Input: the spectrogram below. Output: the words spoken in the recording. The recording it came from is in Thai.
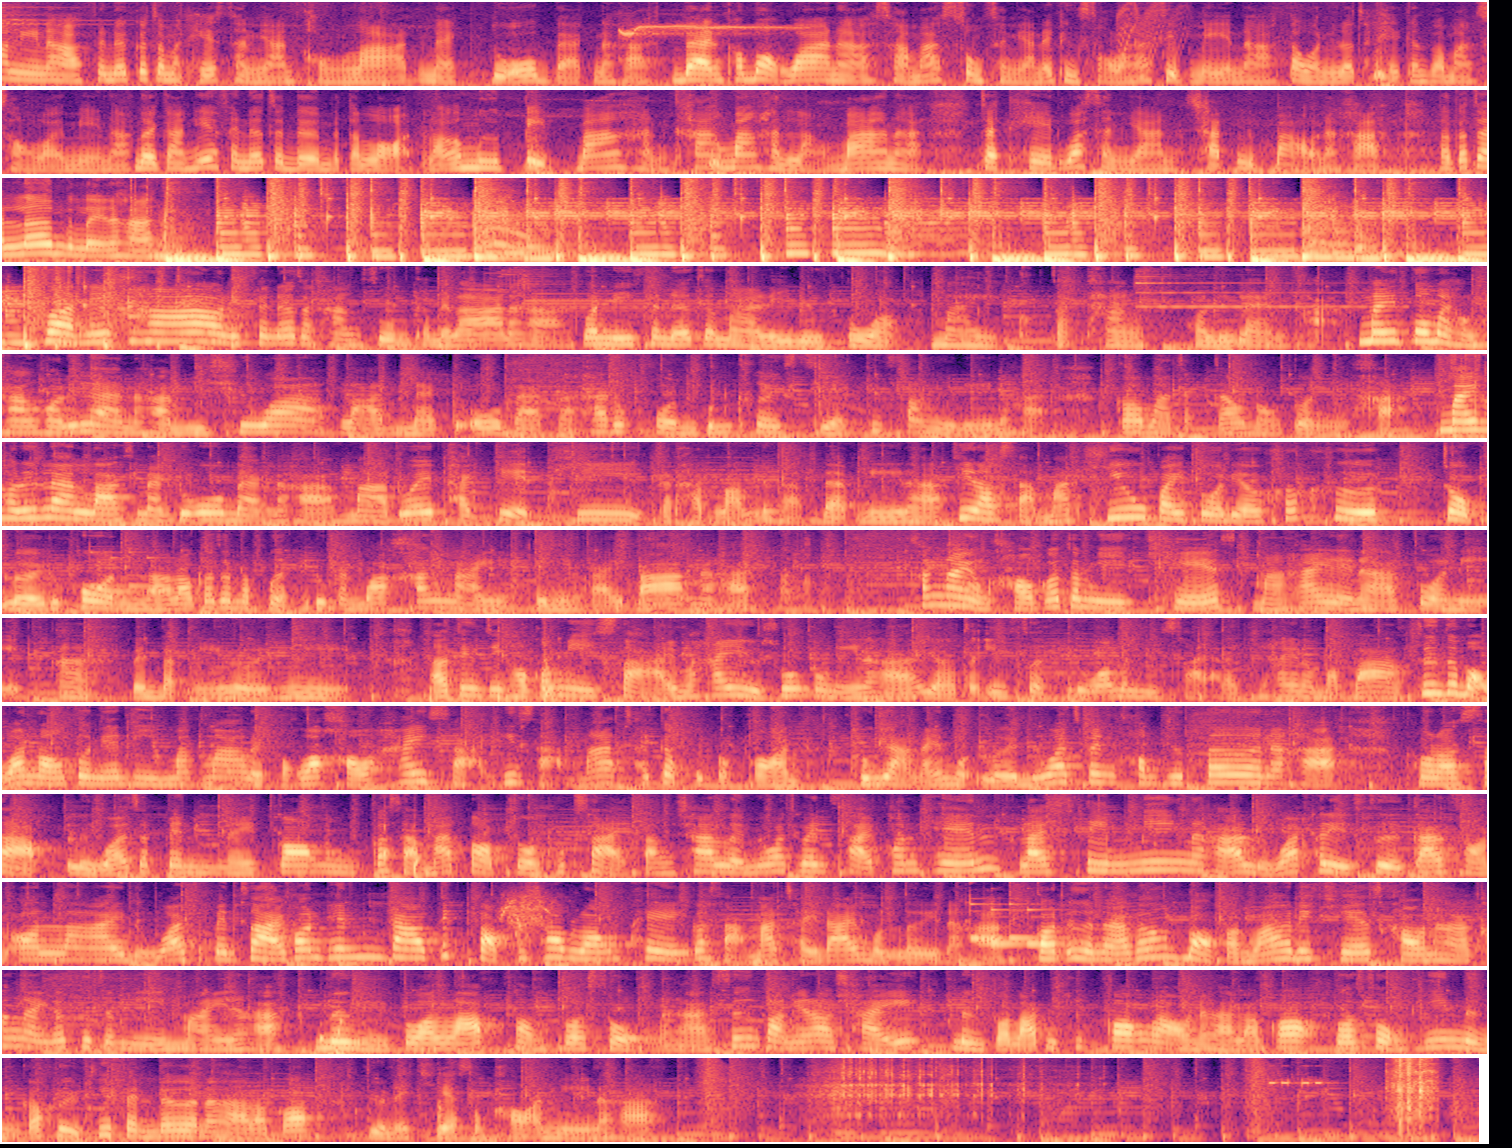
อนนี้นะคะเฟนเดอร์ก็จะมาเทสสัญญาณของ Last Mac Duo Back นะคะ แบรนด์เขาบอกว่านะสามารถส่งสัญญาณได้ถึง 250 เมตรนะคะ แต่วันนี้เราจะเทสกันประมาณ 200 เมตรนะ โดยการที่เฟนเดอร์จะเดินไปตลอด แล้วก็มือปิดบ้างหันข้างบ้างหันหลังบ้างนะคะ จะเทสว่าสัญญาณชัดหรือเปล่านะคะ เราก็จะเริ่มกันเลยนะคะ สวัสดีค่ะ วันนี้เฟนเดอร์จากทาง Zoom Camera นะคะ วันนี้เฟนเดอร์จะมารีวิวตัวไมค์จากทาง Hollyland ค่ะ ไมค์ตัวใหม่ของทาง Hollyland นะคะ มีชื่อว่า Lad Mac Duo Back นะถ้าทุกคนคุ้นเคยเสียงที่ฟังอยู่นี้นะคะ ก็มาจากเจ้าน้องตัวนี้ค่ะ ไมค์ Hollyland Last Mac Duo Mac นะคะ มาด้วยแพ็กเกจที่กระทัดรัดเลยค่ะ แบบนี้นะคะ ที่เราสามารถหิ้วไปตัวเดียวก็คือจบเลยทุกคน แล้วเราก็จะมาเปิดให้ดูกันว่าข้างในเนี่ยเป็นอย่างไรบ้างนะคะ ข้างในของเขาก็จะมีเคสมาให้เลยนะ ตัวนี้อะเป็นแบบนี้เลยนี่แล้วจริงๆเขาก็มีสายมาให้อยู่ช่วงตรงนี้นะคะ เดี๋ยวเราจะอินเสิร์ตให้ดูว่ามันมีสายอะไรที่ให้เรามาบ้าง ซึ่งจะบอกว่าน้องตัวนี้ดีมากๆ เลยเพราะว่าเขาให้สายที่สามารถใช้กับอุปกรณ์ทุกอย่างได้หมดเลย ไม่ว่าจะเป็นคอมพิวเตอร์นะคะ ทรศัพท์ หรือว่าจะเป็นในกล้องก็สามารถตอบโจทย์ทุกสายฟังก์ชันเลย ไม่ว่าจะเป็นสายคอนเทนต์ไลฟ์สตรีมมิ่งนะคะ หรือว่าผลิตสื่อการสอนออนไลน์ หรือว่าจะเป็นสายคอนเทนต์ดาวติ๊กต็อกที่ชอบร้องเพลงก็สามารถใช้ได้หมดเลยนะคะ ก่อนอื่นนะก็ต้องบอกก่อนว่าในเคสเขานะคะ ข้างในก็คือจะมีไมค์นะคะ 1 ตัวรับ 2 ตัวส่งนะคะ ซึ่งตอนนี้เราใช้ 1 ตัวรับอยู่ที่กล้องเรานะคะ แล้วก็ตัวส่งที่ 1 ก็คืออยู่ที่เฟนเดอร์นะคะ แล้วก็อยู่ในเคสของเขาอันนี้นะคะ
